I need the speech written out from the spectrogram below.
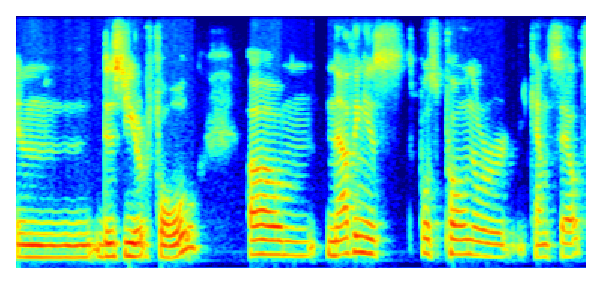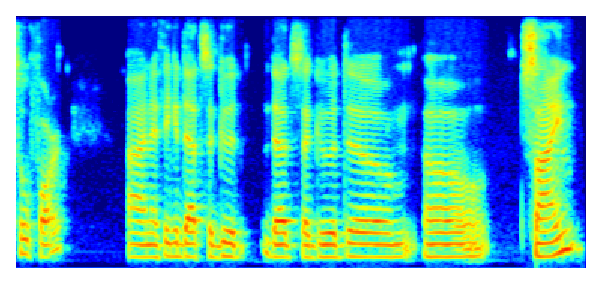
in this year fall um, nothing is postponed or cancel so far and i think that's a good that's a good um, sign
